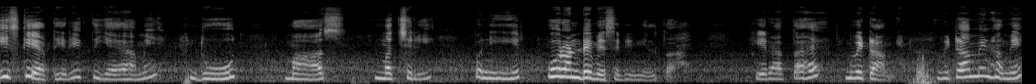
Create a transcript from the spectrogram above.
इसके अतिरिक्त यह हमें दूध, मांस, मछली पनीर और अंडे में से भी मिलता है। फिर आता है विटामिन। विटामिन हमें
